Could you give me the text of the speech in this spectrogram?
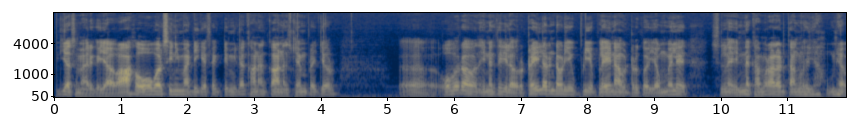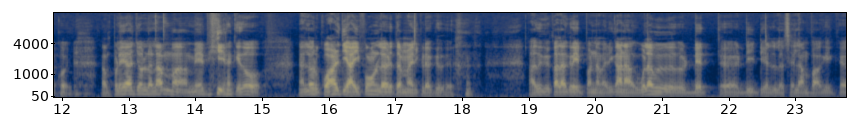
வித்தியாசமாக இருக்கு. ஆக ஓவர் சினிமாட்டிக் எஃபெக்டும் இல்லை கணக்கான டெம்பரேச்சர் ஓவராக எனக்கு தெரியல. ஒரு ட்ரெய்லர்ன்ற அப்படியே இப்படியே பிளேனாக விட்டுருக்கோம் ஐயா உண்மையிலே சில என்ன கேமராவில் எடுத்தாங்களோ ஐயா உண்மையாக்கோ பிள்ளையா சொல்லலாம் மேபி எனக்கு ஏதோ நல்ல ஒரு குவாலிட்டி ஐஃபோனில் எடுத்த மாதிரி கிடக்குது. அதுக்கு கலர் கிரியேட் பண்ண மாதிரி ஆனால் இவ்வளவு டெத் டீட்டெயில்ஸ் எல்லாம் பார்க்க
